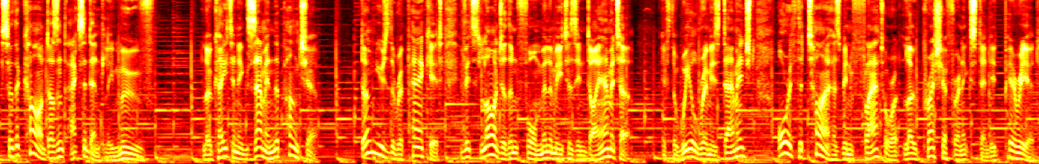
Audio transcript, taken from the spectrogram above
so the car doesn't accidentally move. Locate and examine the puncture. Don't use the repair kit if it's larger than 4 mm in diameter, if the wheel rim is damaged, or if the tyre has been flat or at low pressure for an extended period.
